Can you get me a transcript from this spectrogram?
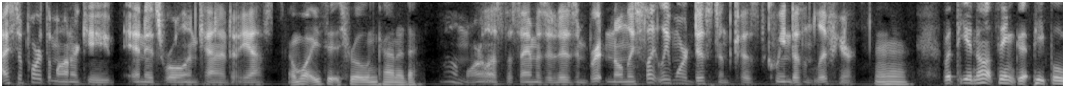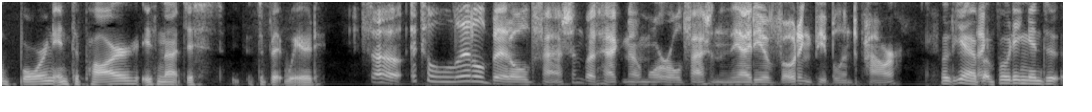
I support the monarchy in its role in Canada. Yes. And what is its role in Canada? Well, more or less the same as it is in Britain, only slightly more distant because the Queen doesn't live here. Uh, but do you not think that people born into power isn't that just it's a bit weird? It's a it's a little bit old fashioned, but heck, no more old fashioned than the idea of voting people into power. Well, yeah, Like- but voting into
